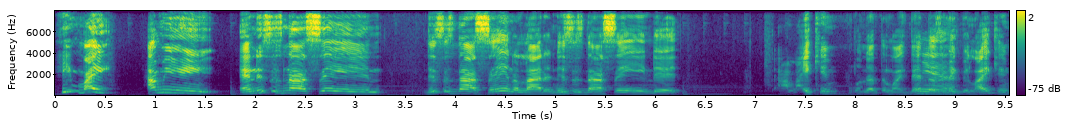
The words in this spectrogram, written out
He might. I mean, and this is not saying this is not saying a lot, and this is not saying that I like him or nothing like that. Doesn't make me like him.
